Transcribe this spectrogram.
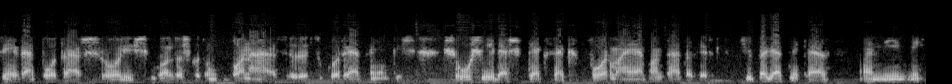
szénrátpótlásról is gondoskodunk, banán, szőlő, cukorjátszányok is, sós, édes kekszek formájában, tehát azért csipegetni kell, enni, inni,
